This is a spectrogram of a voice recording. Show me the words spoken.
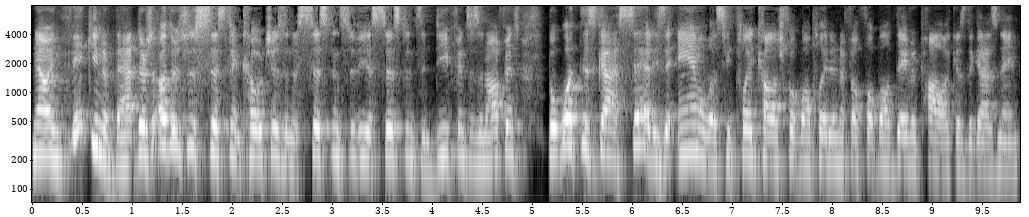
Now, in thinking of that, there's others assistant coaches and assistants to the assistants and defenses and offense. But what this guy said, he's an analyst. He played college football, played NFL football. David Pollack is the guy's name.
